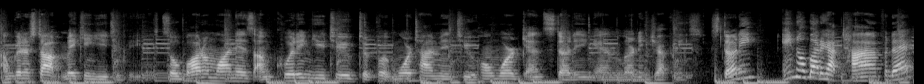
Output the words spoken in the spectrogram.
I'm gonna stop making YouTube videos. So bottom line is I'm quitting YouTube to put more time into homework and studying and learning Japanese. Study? Ain't nobody got time for that.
